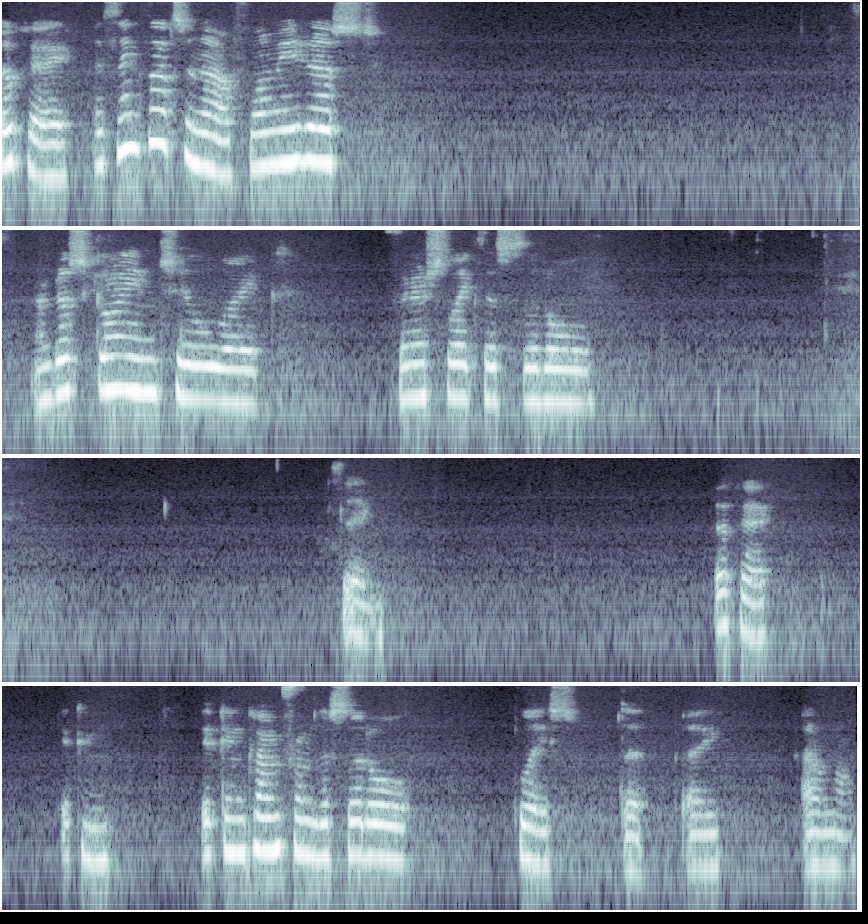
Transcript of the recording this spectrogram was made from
Okay, I think that's enough. Let me just... I'm just going to, like, finish, like, this little thing. Okay. It can, it can come from this little place that I, I don't know.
